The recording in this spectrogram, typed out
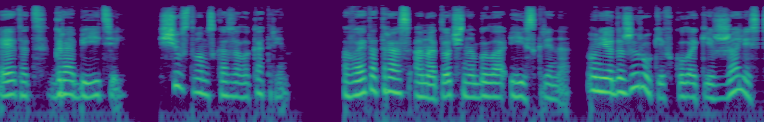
этот грабитель!» — с чувством сказала Катрин. В этот раз она точно была искрена. У нее даже руки в кулаки сжались,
